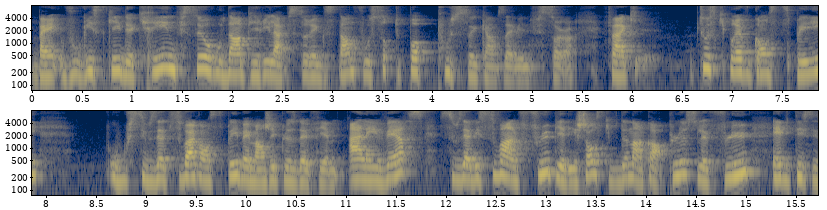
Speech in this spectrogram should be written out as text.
ben vous risquez de créer une fissure ou d'empirer la fissure existante. Faut surtout pas pousser quand vous avez une fissure. Fait que tout ce qui pourrait vous constiper, ou si vous êtes souvent constipé, ben mangez plus de fibres. À l'inverse, si vous avez souvent le flux, puis il y a des choses qui vous donnent encore plus le flux, évitez ces,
